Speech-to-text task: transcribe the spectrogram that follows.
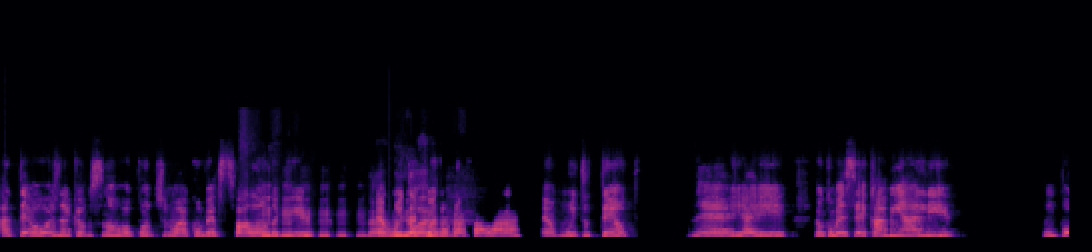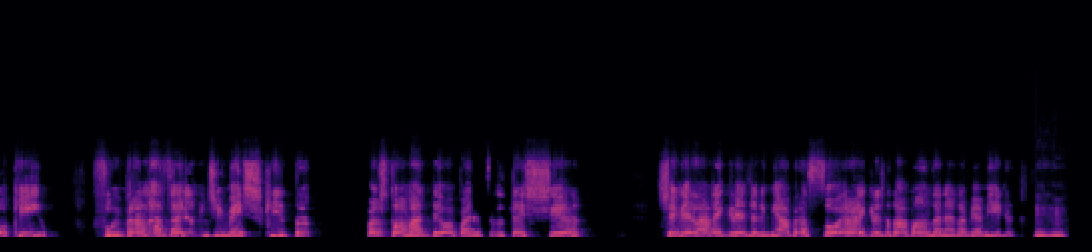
até hoje, né, que eu senão eu vou continuar conversa, falando aqui, é muita coisa para falar, é muito tempo, né? E aí eu comecei a caminhar ali um pouquinho, fui para Nazareno de Mesquita, Pastor Amadeu Aparecido Teixeira. Cheguei lá na igreja, ele me abraçou, era a igreja da Amanda, né, da minha amiga. Uhum.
